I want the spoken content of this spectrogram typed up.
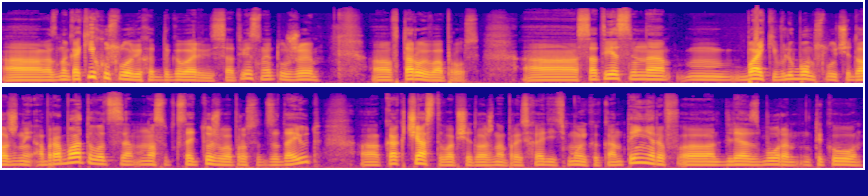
А на каких условиях это договорились? Соответственно, это уже а, второй вопрос. А, соответственно, баки в любом случае должны обрабатываться. У нас, вот, кстати, тоже вопрос задают. А, как часто вообще должна происходить мойка контейнеров для сбора ТКО?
